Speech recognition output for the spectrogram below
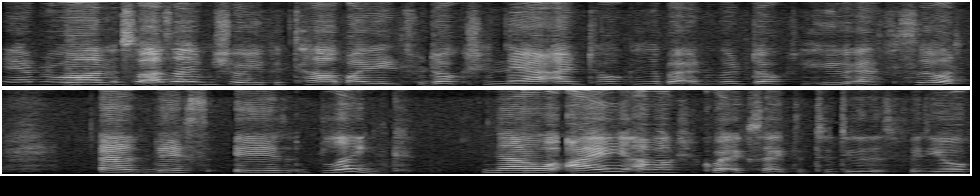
Hey everyone, so as I'm sure you could tell by the introduction there, I'm talking about another Doctor Who episode, and this is Blink. Now, I am actually quite excited to do this video.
